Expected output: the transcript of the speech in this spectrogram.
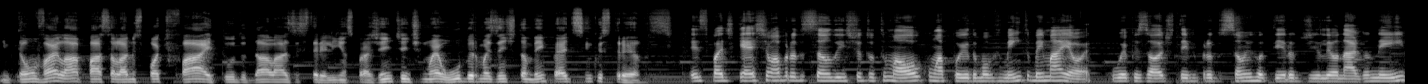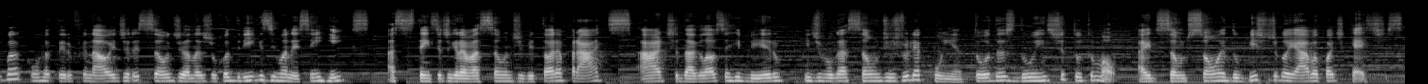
Então vai lá, passa lá no Spotify, tudo, dá lá as estrelinhas pra gente. A gente não é Uber, mas a gente também pede cinco estrelas. Esse podcast é uma produção do Instituto MOL com apoio do Movimento Bem Maior. O episódio teve produção e roteiro de Leonardo Neiva, com roteiro final e direção de Ana Ju Rodrigues e Vanessa Henriques, assistência de gravação de Vitória Prates, arte da Glaucia Ribeiro e divulgação de Júlia Cunha, todas do Instituto MOL. A edição de som é do Bicho de Goiaba Podcasts.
